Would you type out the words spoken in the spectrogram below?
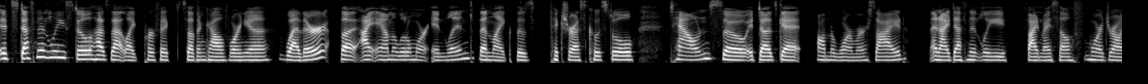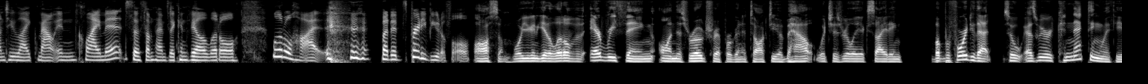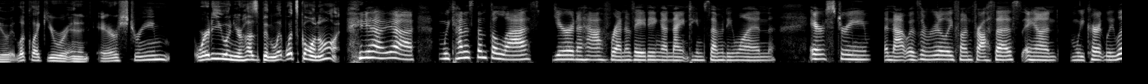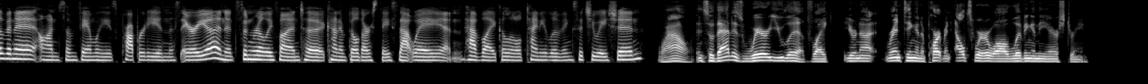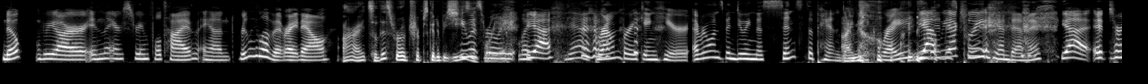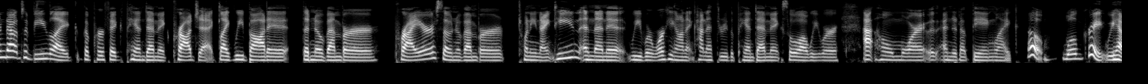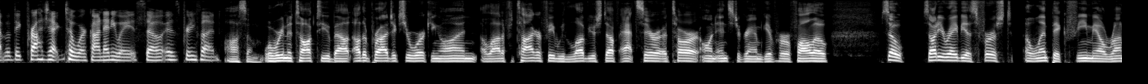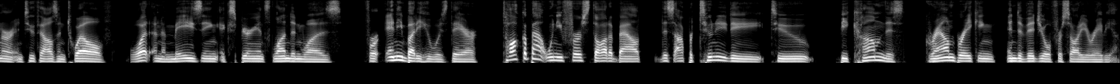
It's definitely still has that like perfect Southern California weather, but I am a little more inland than like those picturesque coastal towns. So it does get on the warmer side. And I definitely find myself more drawn to like mountain climate. So sometimes it can feel a little little hot but it's pretty beautiful. Awesome. Well you're going to get a little of everything on this road trip we're going to talk to you about which is really exciting. But before we do that, so as we were connecting with you, it looked like you were in an Airstream. Where do you and your husband live? What's going on? Yeah, yeah. We kind of spent the last year and a half renovating a 1971 Airstream, and that was a really fun process. And we currently live in it on some family's property in this area, and it's been really fun to kind of build our space that way and have like a little tiny living situation. Wow. And so that is where you live. Like you're not renting an apartment elsewhere while living in the Airstream. Nope. We are in the Airstream full time and really love it right now. All right. So this road trip's going to be she easy. She was really you. like, yeah, yeah, groundbreaking here. Everyone's been doing this since the pandemic, I know, right? I know. Yeah, we, we actually pre-pandemic. yeah, it turned out to be like the perfect pandemic project. Like we bought it the November prior, so November 2019, and then it we were working on it kind of through the pandemic. So while we were at home more, it ended up being like, oh, well, great, we have a big project to work on anyways. So it was pretty fun. Awesome. Well, we're going to talk to you about other projects you're working on, a lot of photography. We love your stuff at Sarah Attar on Instagram. Give her a follow. So Saudi Arabia's first Olympic female runner in 2012. What an amazing experience London was for anybody who was there. Talk about when you first thought about this opportunity to become this groundbreaking individual for Saudi Arabia.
